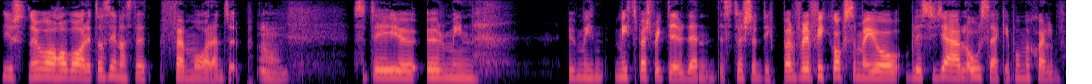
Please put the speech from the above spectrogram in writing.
just nu och har varit de senaste fem åren typ. Ja. Så det är ju ur min ur min, mitt perspektiv den största dippen. För det fick också mig att bli så jävla osäker på mig själv.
